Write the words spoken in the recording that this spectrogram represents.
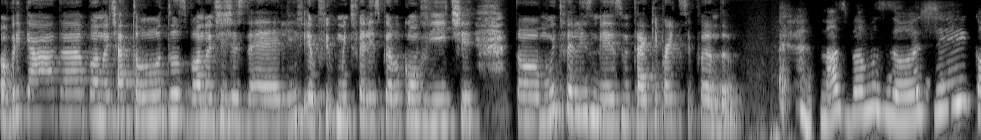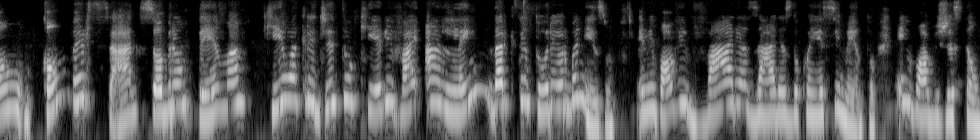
Obrigada, boa noite a todos, boa noite, Gisele. Eu fico muito feliz pelo convite, estou muito feliz mesmo de estar aqui participando. Nós vamos hoje com, conversar sobre um tema que eu acredito que ele vai além da arquitetura e urbanismo. Ele envolve várias áreas do conhecimento. Envolve gestão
